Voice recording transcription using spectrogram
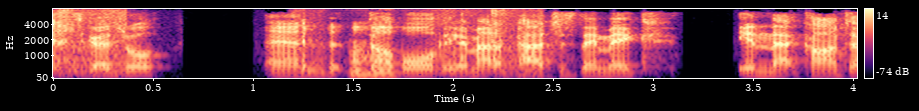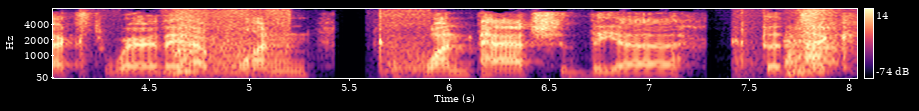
schedule and Mhm. double the amount of patches they make in that context, where they have one one patch the uh, the tick.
